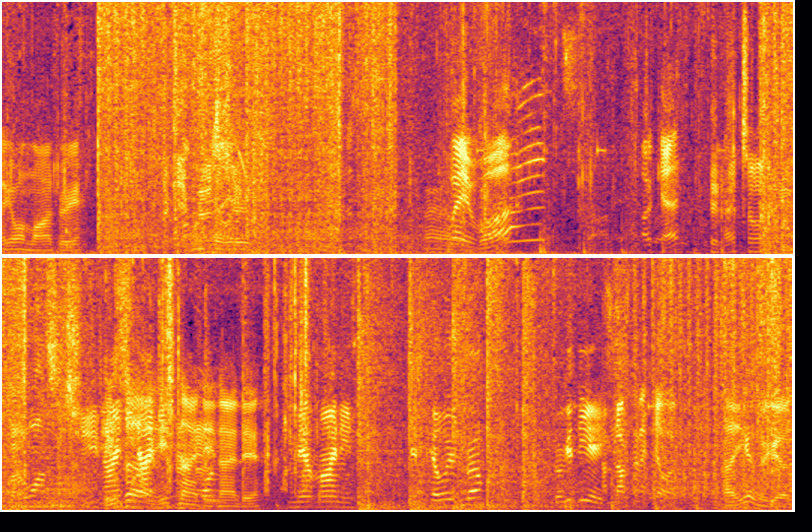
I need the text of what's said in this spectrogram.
I got one laundry. Okay, push. Wait, what? Okay. Dude, I told him. Bo wants to cheat. He's, uh, 90, he's 90, 90. Mount mining. Get pillars, bro. Go get the ace. I'm not gonna kill him. Uh, you guys are good.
